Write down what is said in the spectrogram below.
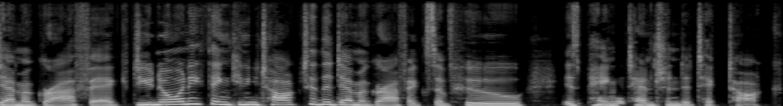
demographic. Do you know anything? Can you talk to the demographics of who is paying attention to TikTok?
